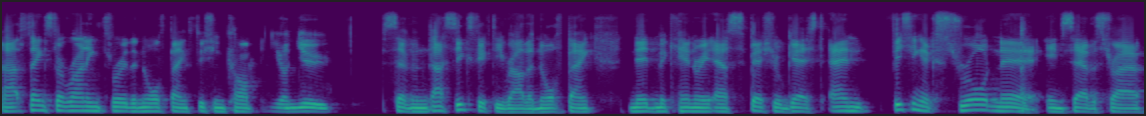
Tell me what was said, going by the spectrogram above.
Uh, thanks for running through the North Bank Fishing Comp, your new seven uh, six fifty rather North Bank. Ned McHenry, our special guest, and fishing extraordinaire in South Australia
